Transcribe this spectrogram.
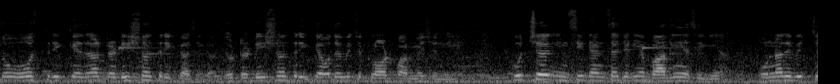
ਸੋ ਉਸ ਤਰੀਕੇ ਦੇ ਨਾਲ ਟ੍ਰੈਡੀਸ਼ਨਲ ਤਰੀਕਾ ਸੀਗਾ। ਜੋ ਟ੍ਰੈਡੀਸ਼ਨਲ ਤਰੀਕਾ ਉਹਦੇ ਵਿੱਚ ਕਲੌਟ ਫਾਰਮੇਸ਼ਨ ਨਹੀਂ ਹੈ। ਕੁਝ ਇਨਸੀਡੈਂਟਸ ਹੈ ਜਿਹੜੀਆਂ ਬਾਹਰਲੀਆਂ ਸੀਗੀਆਂ ਉਹਨਾਂ ਦੇ ਵਿੱਚ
